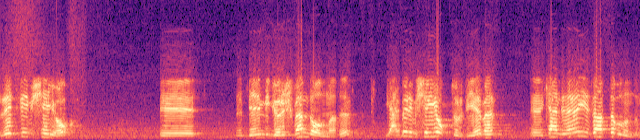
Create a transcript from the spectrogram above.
resmi bir şey yok. Ee, benim bir görüşmem de olmadı. Yani böyle bir şey yoktur diye ben e, kendilerine izahatta bulundum.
